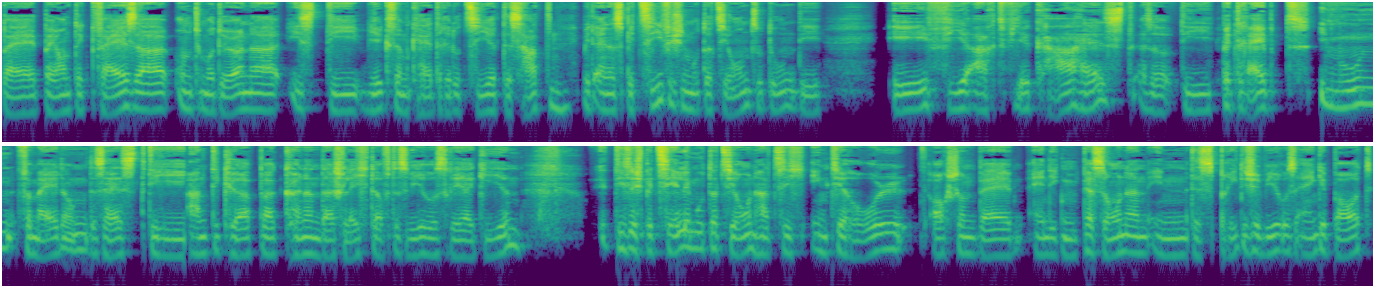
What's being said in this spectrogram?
Bei BioNTech Pfizer und Moderna ist die Wirksamkeit reduziert. Das hat mhm. mit einer spezifischen Mutation zu tun, die E484K heißt, also die betreibt Immunvermeidung, das heißt, die Antikörper können da schlechter auf das Virus reagieren. Diese spezielle Mutation hat sich in Tirol auch schon bei einigen Personen in das britische Virus eingebaut.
